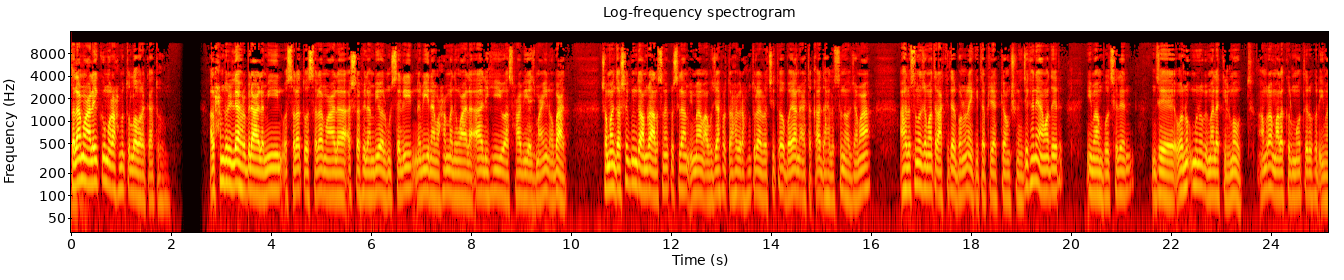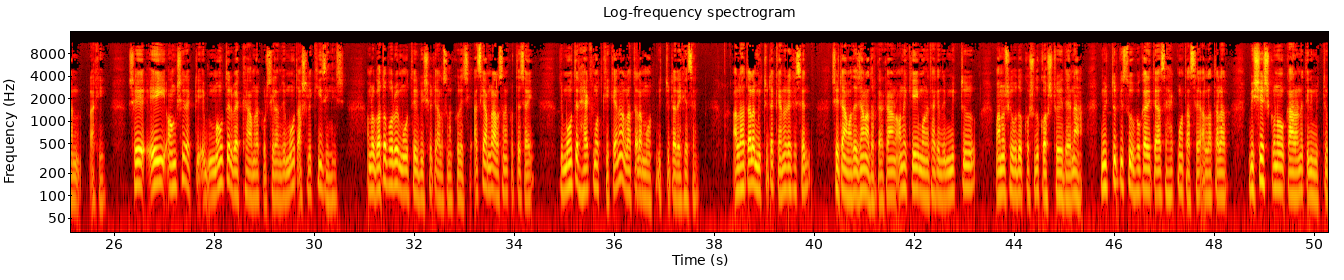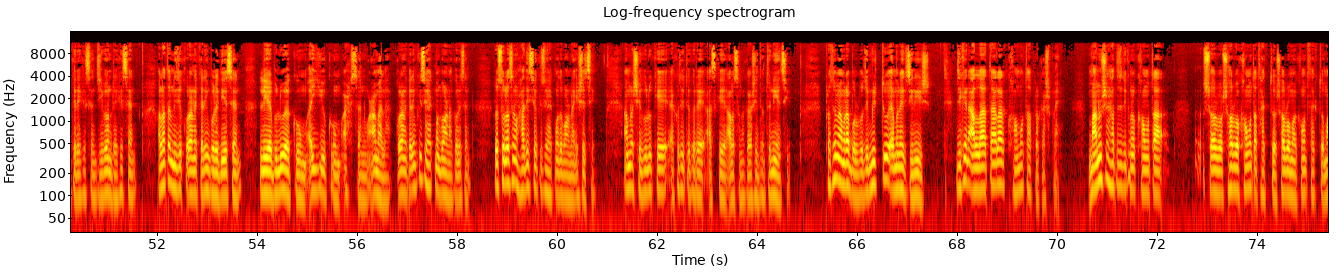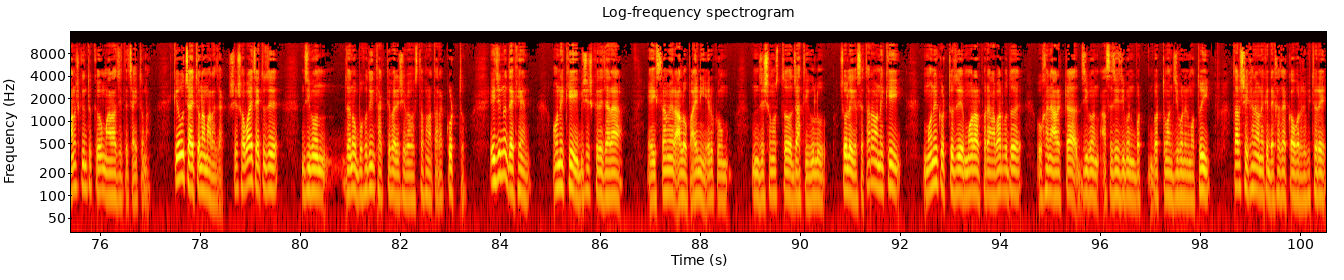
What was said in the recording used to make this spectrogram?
আসসালামু আলাইকুম রহমতুল্লাহ বরকাত আলহামদুলিল্লাহ রবিল আলমিন ওসলাত ওসালাম আল্লাহ আশরফিল আম্বি মুরসালিন নবীনা মোহাম্মদ আল্লাহ আলহি ও আসহাবি আজমাইন ওবাদ সময় দর্শকবৃন্দ, আমরা আলোচনা করছিলাম ইমাম আবু জাফর তহাবি রহমতুল্লাহ রচিত বয়ান এতকাদ আহলসুল জামা আহলসুল জামাতের আকিদার বর্ণনা এই কিতাবটির একটি অংশ নিয়ে, যেখানে আমাদের ইমাম বলছিলেন যে অনুমনুবি মালাকিল মৌত আমরা মালাকুল মৌতের উপর ইমান রাখি। সে এই অংশের একটি মৌতের ব্যাখ্যা আমরা করছিলাম যে মৌত আসলে কি জিনিস? আমরা গত পর্বে মৌতের বিষয়টি আলোচনা করেছি। আজকে আমরা আলোচনা করতে চাই যে মৌতের হ্যাকমত কি? কেন আল্লাহ তালা মৌত মৃত্যুটা রেখেছেন? আল্লাহ তালা মৃত্যুটা কেন রেখেছেন সেটা আমাদের জানা দরকার। কারণ অনেকেই মনে থাকেন যে মৃত্যু মানুষকে শুধু কষ্টই দেয়। না, মৃত্যুর কিছু উপকারিতা আছে, হ্যাকমত আছে। আল্লাহ তালার বিশেষ কোনো কারণে তিনি মৃত্যুকে রেখেছেন, জীবন রেখেছেন। আল্লাহ তালা নিজে কোরআনে করিম বলে দিয়েছেন লিয়াবুলু লিয়াবুলুয়াকুম আইয়ুকুম আহসানু আমালা। কোরআন করিম কিছু হ্যাকমত বর্ণনা করেছেন। রসুল্লাহ আসলাম হাদিসেও কিছু হ্যাকমত বর্ণনা এসেছে। আমরা সেগুলোকে একত্রিত করে আজকে আলোচনা করার সিদ্ধান্ত নিয়েছি। প্রথমে আমরা বলব যে মৃত্যু এমন এক জিনিস যেখানে আল্লাহ তালার ক্ষমতা প্রকাশ পায়। মানুষের হাতে যদি কোনো ক্ষমতা, সর্ব, সর্বক্ষমতা থাকতো, সর্বময় ক্ষমতা থাকতো, মানুষ কিন্তু কেউ মারা যেতে চাইতো না। কেউ চাইতো না মারা যাক। সে সবাই চাইতো যে জীবন যেন বহুদিন থাকতে পারে সে ব্যবস্থাপনা তারা করত। এই জন্য দেখেন, অনেকেই, বিশেষ করে যারা ইসলামের আলো পায়নি, এরকম যে সমস্ত জাতিগুলো চলে গেছে, তারা অনেকেই মনে করতো যে মরার পরে আবার বোধহয় ওখানে আরেকটা জীবন আছে, যে জীবন বর্তমান জীবনের মতোই। তারা সেখানে অনেকে দেখা যায় কবরের ভিতরে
